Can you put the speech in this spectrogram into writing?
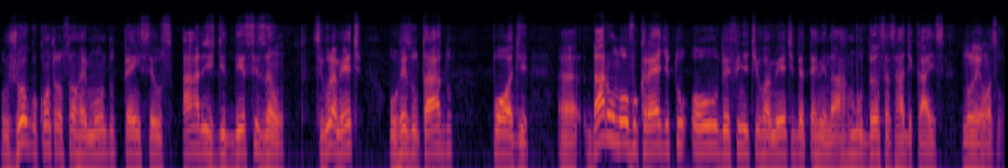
o jogo contra o São Raimundo tem seus ares de decisão. Seguramente, o resultado pode uh, dar um novo crédito ou definitivamente determinar mudanças radicais no Leão Azul.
